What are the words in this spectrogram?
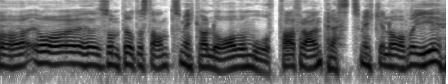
og, og eh, som protestant som ikke har lov å motta fra en prest som ikke er lov å gi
